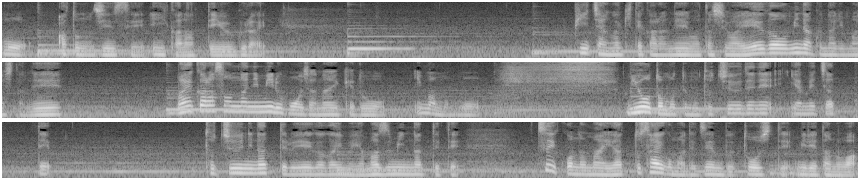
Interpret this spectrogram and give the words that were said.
もう後の人生いいかなっていうぐらい。ピーちゃんが来てからね私は映画を見なくなりましたね。前からそんなに見る方じゃないけど今ももう見ようと思っても途中でねやめちゃって途中になってる映画が今山積みになっててついこの前やっと最後まで全部通して見れたのは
